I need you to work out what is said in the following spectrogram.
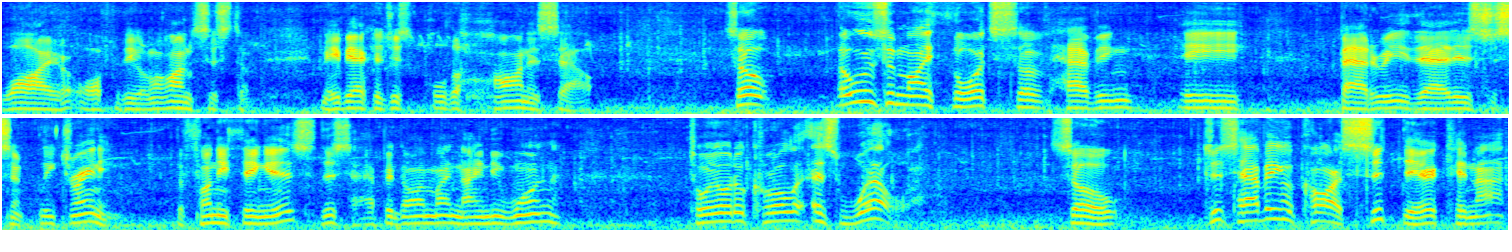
wire off of the alarm system. Maybe I could just pull the harness out. So those are my thoughts of having a battery that is just simply draining. The funny thing is, this happened on my 91 Toyota Corolla as well. So just having a car sit there cannot,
